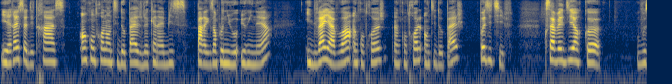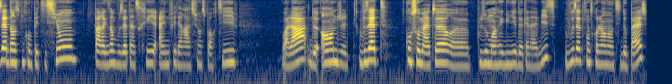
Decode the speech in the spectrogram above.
il reste des traces en contrôle antidopage de cannabis, par exemple au niveau urinaire, il va y avoir un contrôle, un contrôle antidopage positif. ça veut dire que vous êtes dans une compétition, par exemple, vous êtes inscrit à une fédération sportive, voilà, de hand. Vous êtes consommateur euh, plus ou moins régulier de cannabis, vous êtes contrôlé en antidopage,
